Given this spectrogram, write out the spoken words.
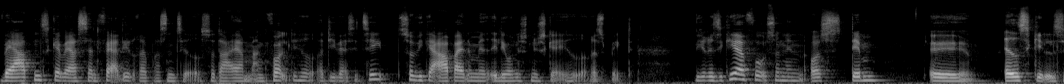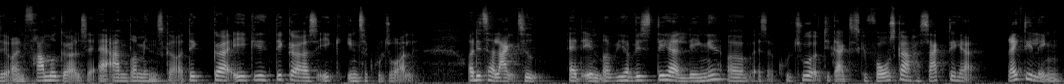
verden skal være sandfærdigt repræsenteret, så der er mangfoldighed og diversitet, så vi kan arbejde med elevernes nysgerrighed og respekt. Vi risikerer at få sådan en også dem øh, adskillelse og en fremmedgørelse af andre mennesker, og det gør, ikke, det gør os ikke interkulturelle. Og det tager lang tid at ændre. Vi har vidst det her længe, og altså, kulturdidaktiske forskere har sagt det her rigtig længe.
